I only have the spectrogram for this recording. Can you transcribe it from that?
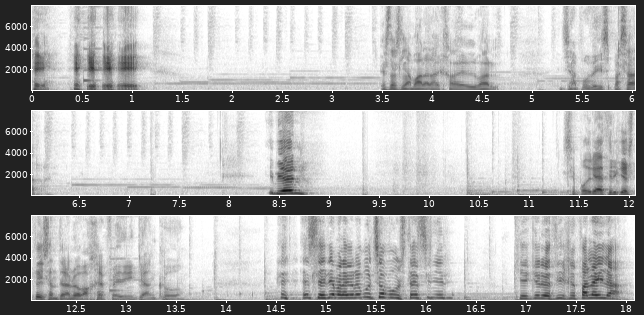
Esta es la mala, la hija del bar. Ya podéis pasar. Y bien. Se podría decir que estéis ante la nueva jefe de Nitanko. En serio, me alegro mucho por usted, señor. ¿Qué quiero decir, jefa Leila?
